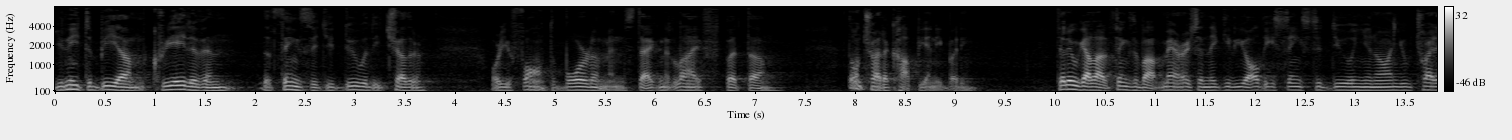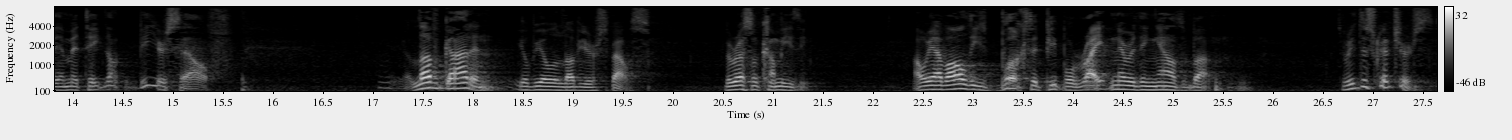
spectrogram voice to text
You need to be um, creative in the things that you do with each other, or you fall into boredom and stagnant life. But um, don't try to copy anybody. Today we got a lot of things about marriage, and they give you all these things to do, and you know, and you try to imitate. Don't be yourself. Love God, and you'll be able to love your spouse. The rest will come easy. Oh, we have all these books that people write and everything else about. Read the scriptures.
